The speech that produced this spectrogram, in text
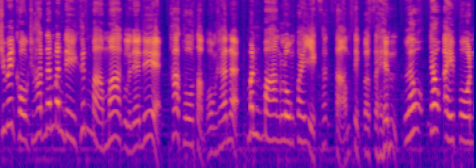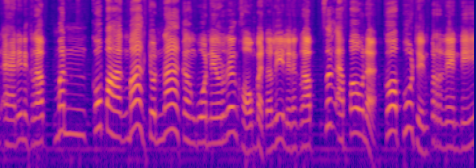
ชีวิตของฉันนั้นมันดีขึ้นมามากเลยเนี่ยนี่ถ้าโทรศัพท์ของฉันน่ะมันบางลงไปอีกสัก 30%แล้วเจ้า iPhone Air นี่นะครับ มันก็บางมากจนน่ากังวลในเรื่องของแบตเตอรี่เลยนะครับ ซึ่ง Apple น่ะก็พูดถึงประเด็นนี้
